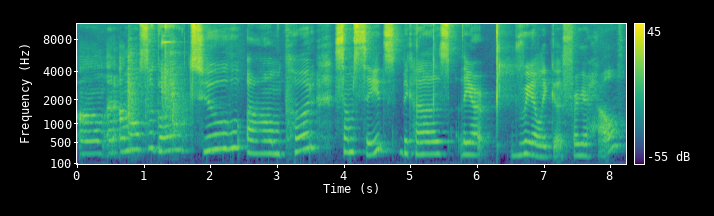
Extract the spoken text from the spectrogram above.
Um, and I'm also going to um, put some seeds because they are really good for your health.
